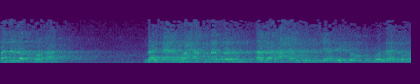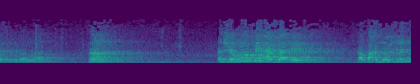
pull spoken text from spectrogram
فنزل القرآن. ما كان محمد أبا أحد من رجالكم ولا رسول الله. ها؟ الحكم بآبائهم. قال الله عز وجل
